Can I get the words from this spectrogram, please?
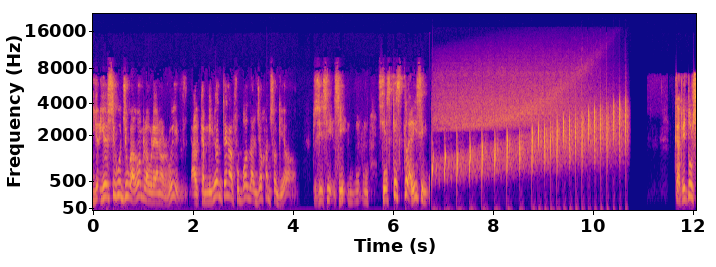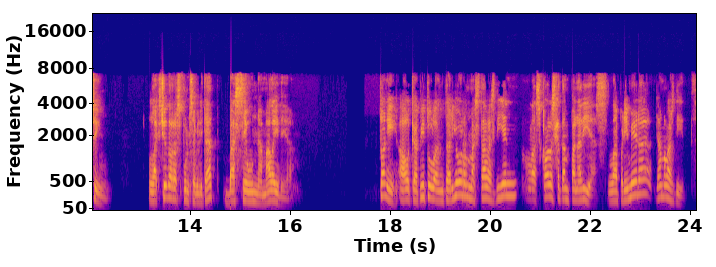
jo. Jo he sigut jugador amb Laureano Ruiz. El que millor entén el futbol del Johan sóc jo. Sí, sí, sí, sí, és que és claríssim. Capítol 5. L'acció de responsabilitat va ser una mala idea. Toni, al capítol anterior m'estaves dient les coses que t'empenedies. La primera ja me l'has dit,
